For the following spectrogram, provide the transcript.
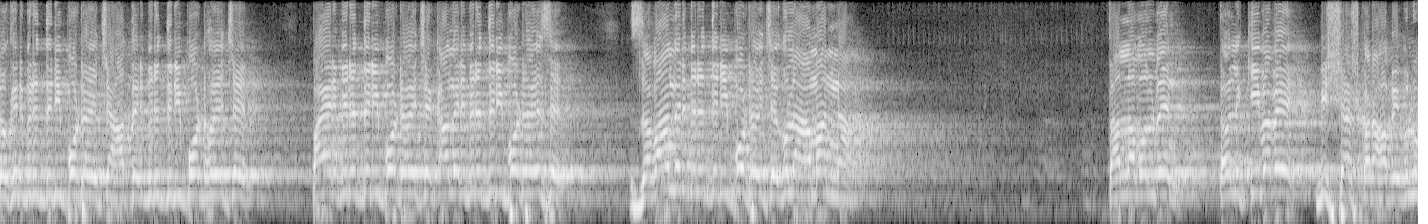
চোখের বিরুদ্ধে রিপোর্ট হয়েছে, হাতের বিরুদ্ধে রিপোর্ট হয়েছে, পায়ের বিরুদ্ধে রিপোর্ট হয়েছে, কানের বিরুদ্ধে রিপোর্ট হয়েছে, জবানের বিরুদ্ধে রিপোর্ট হয়েছে, এগুলো আমার না। তাল্লা বলবেন, তাহলে কীভাবে বিশ্বাস করা হবে এগুলো?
